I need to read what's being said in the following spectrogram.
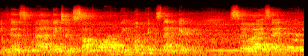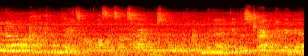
because uh, they took softball out of the Olympics that year. So I said, "Oh, you know, I, I've been playing softball since I was five years old. I'm gonna get this track thing a go.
